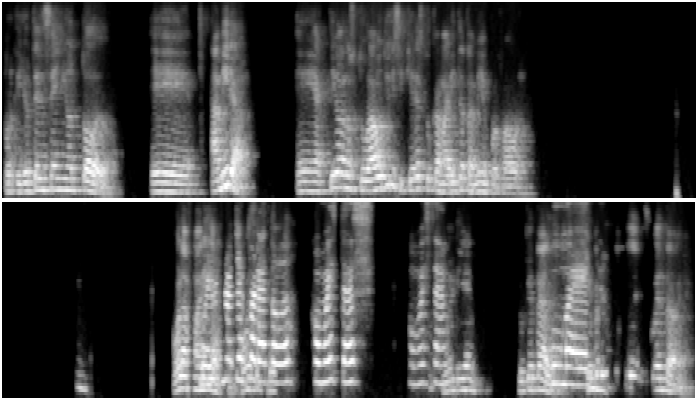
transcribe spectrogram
Porque yo te enseño todo. Eh, ah, mira, eh, actívanos tu audio y si quieres tu camarita también, por favor. Hola María. Buenas noches para todos. ¿Cómo estás? ¿Cómo están? Muy bien. ¿Tú qué tal? Bueno. Cuéntame.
